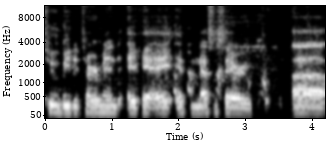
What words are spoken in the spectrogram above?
to be determined, aka if necessary. Uh,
